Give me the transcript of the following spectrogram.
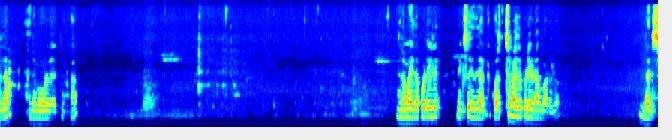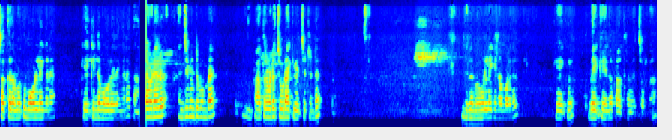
എല്ലാം അതിന്റെ മുകളിൽ ഇട്ട് കൊടുക്കാം. ഇങ്ങനെ മൈദപ്പൊടിയിൽ മിക്സ് ചെയ്ത് കുറച്ച് മൈദപ്പൊടി ഇടാൻ പാടുള്ളൂ. നട്ട്സൊക്കെ നമുക്ക് മുകളിൽ ഇങ്ങനെ കേക്കിന്റെ മുകളിൽ ഇങ്ങനെ കാണാം. ഇവിടെ ഒരു അഞ്ച് മിനിറ്റ് മുമ്പേ പാത്രം ഇവിടെ ചൂടാക്കി വെച്ചിട്ടുണ്ട്. ഇതിന്റെ മുകളിലേക്ക് നമ്മൾ കേക്ക് ബേക്ക് ചെയ്യുന്ന പാത്രം വെച്ച് കൊടുക്കാം.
